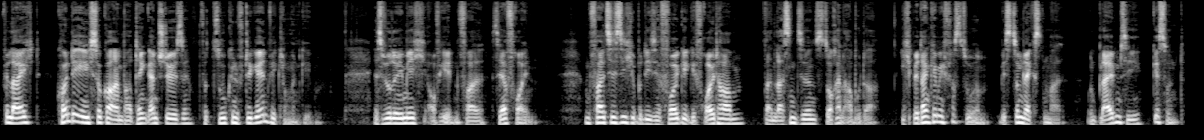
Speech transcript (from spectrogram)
Vielleicht konnte ich sogar ein paar Denkanstöße für zukünftige Entwicklungen geben. Es würde mich auf jeden Fall sehr freuen. Und falls Sie sich über diese Folge gefreut haben, dann lassen Sie uns doch ein Abo da. Ich bedanke mich fürs Zuhören. Bis zum nächsten Mal und bleiben Sie gesund.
